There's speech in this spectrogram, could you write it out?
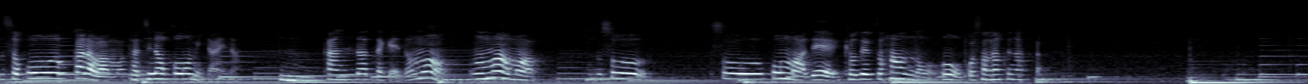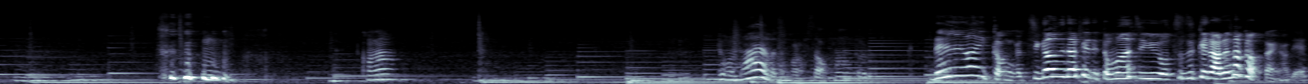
うそこからはもう立ち退こうみたいなうん。感じだったけれどもまあまあそうそこまで拒絶反応を起こさなくなった、うん、観が違うだけで友達を続けられなかったんやで。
